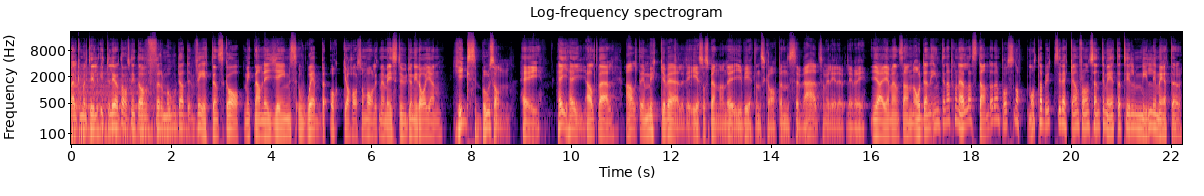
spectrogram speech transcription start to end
Och välkommen till ytterligare ett avsnitt av Förmodad vetenskap. Mitt namn är James Webb och jag har som vanligt med mig i studion idag igen. Higgs boson. Hej! Hej hej! Allt väl? Allt är mycket väl. Det är så spännande i vetenskapens värld som vi le- lever i. Jajamensan. Och den internationella standarden på snoppmått har bytts i veckan från centimeter till millimeter.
